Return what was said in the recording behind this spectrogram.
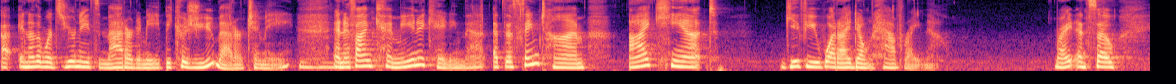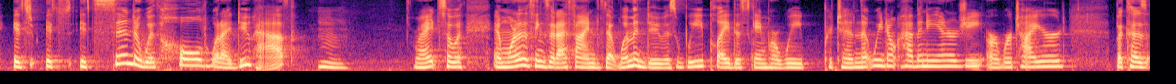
Uh, in other words, your needs matter to me because you matter to me. Mm-hmm. And if I'm communicating that, at the same time, I can't give you what I don't have right now. Right? And so it's it's it's sin to withhold what I do have. Hmm. Right? So and one of the things that I find that women do is we play this game where we pretend that we don't have any energy or we're tired because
